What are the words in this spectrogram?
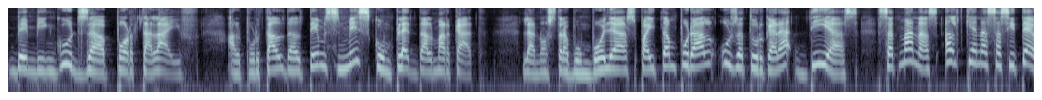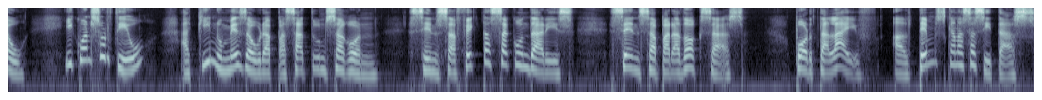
Benvinguts a Portalife, el portal del temps més complet del mercat. La nostra bombolla espai-temporal us atorgarà dies, setmanes, el que necessiteu. I quan sortiu, aquí només haurà passat un segon, sense efectes secundaris, sense paradoxes. Portalife, el temps que necessites.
